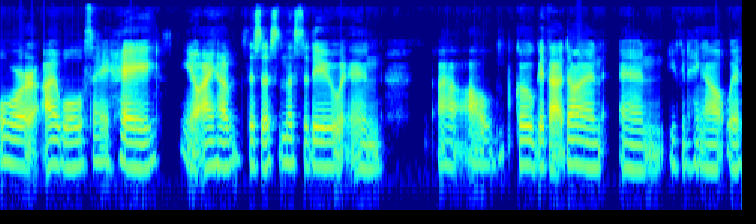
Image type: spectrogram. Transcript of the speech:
Or I will say, hey, you know, I have this, this, and this to do, and uh, I'll go get that done, and you can hang out with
